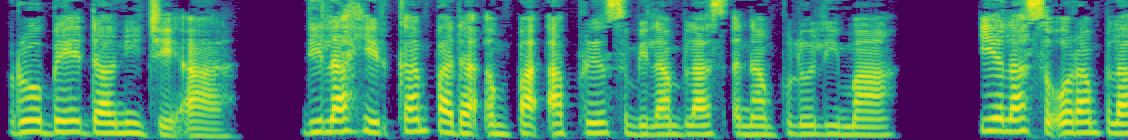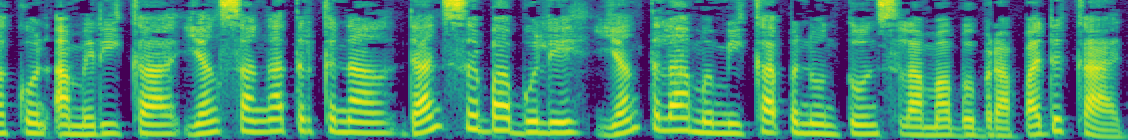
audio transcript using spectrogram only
Robert Downey Jr., dilahirkan pada 4 April 1965, ialah seorang pelakon Amerika yang sangat terkenal dan serba boleh yang telah memikat penonton selama beberapa dekad.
